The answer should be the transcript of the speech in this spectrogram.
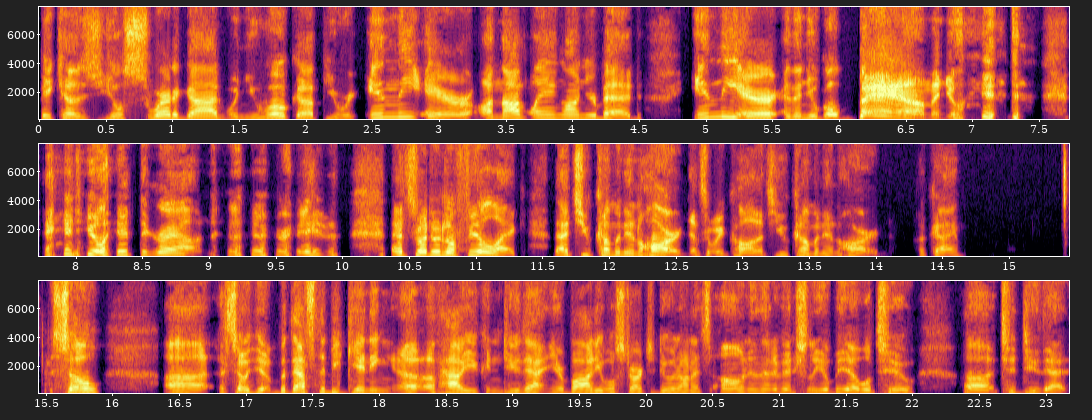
because you'll swear to God when you woke up, you were in the air, on not laying on your bed, in the air, and then you'll go bam, and you'll hit and you'll hit the ground. right? That's what it'll feel like. That's you coming in hard. That's what we call it. It's you coming in hard. Okay. So uh, so, but that's the beginning of how you can do that, and your body will start to do it on its own, and then eventually you'll be able to uh, to do that.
